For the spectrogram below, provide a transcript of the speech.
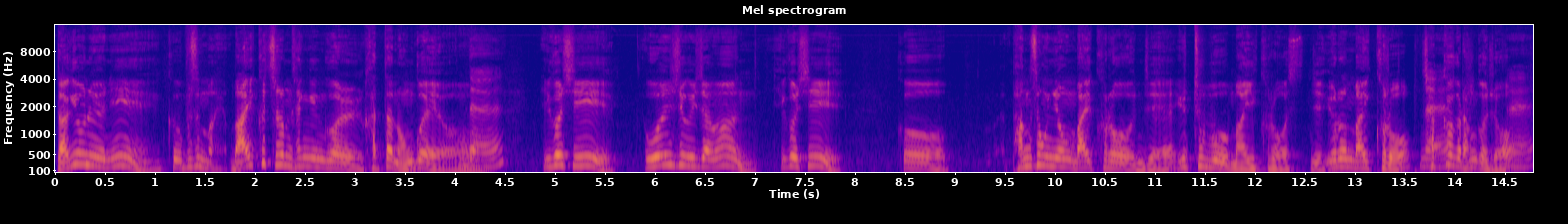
나경원 의원이 그 무슨 마- 마이크처럼 생긴 걸 갖다 놓은 거예요. 네. 이것이 의원식 의장은 이것이 그 방송용 마이크로 이제 유튜브 마이크로 이제 이런 마이크로 네. 착각을 한 거죠. 네.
